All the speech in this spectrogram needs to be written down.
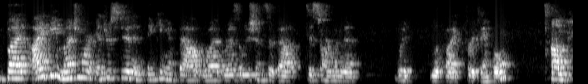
but I'd be much more interested in thinking about what resolutions about disarmament would look like, for example. Um,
